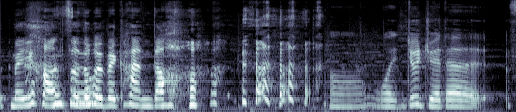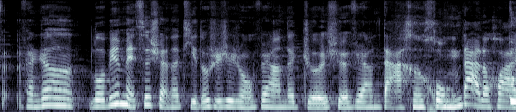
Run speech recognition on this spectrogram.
每一行字都会被看到。嗯，我就觉得，反反正罗宾每次选的题都是这种非常的哲学、非常大、很宏大的话题，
